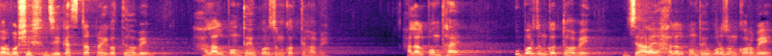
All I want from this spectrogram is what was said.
সর্বশেষ যে কাজটা আপনাকে করতে হবে, হালাল পন্থায় উপার্জন করতে হবে। হালাল পন্থায় উপার্জন করতে হবে। যারাই হালাল পন্থায় উপার্জন করবে,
